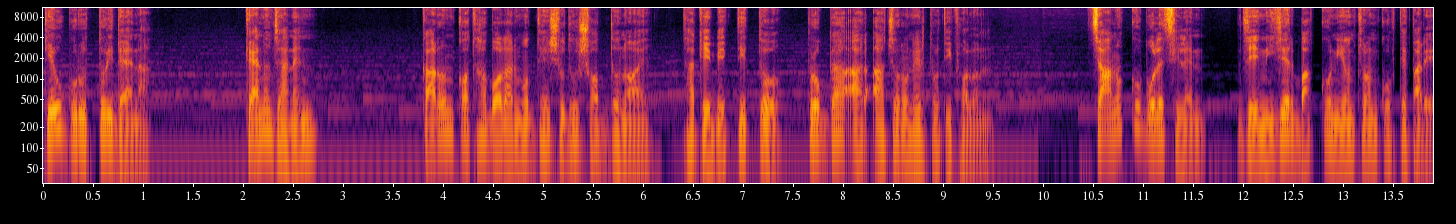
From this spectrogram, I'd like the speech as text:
কেউ গুরুত্বই দেয় না। কেন জানেন? কারণ কথা বলার মধ্যে শুধু শব্দ নয়, থাকে ব্যক্তিত্ব, প্রজ্ঞা আর আচরণের প্রতিফলন। চাণক্য বলেছিলেন যে নিজের বাক্য নিয়ন্ত্রণ করতে পারে,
